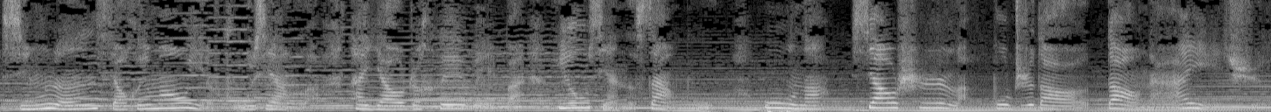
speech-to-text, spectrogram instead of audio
行人，小黑猫也出现了。它摇着黑尾巴，悠闲地散步。雾呢，消失了，不知道到哪里去了。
